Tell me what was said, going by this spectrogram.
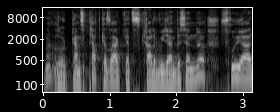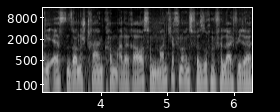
Ne? Also ganz platt gesagt, jetzt gerade wieder ein bisschen ne, Frühjahr, die ersten Sonnenstrahlen kommen alle raus und manche von uns versuchen vielleicht wieder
